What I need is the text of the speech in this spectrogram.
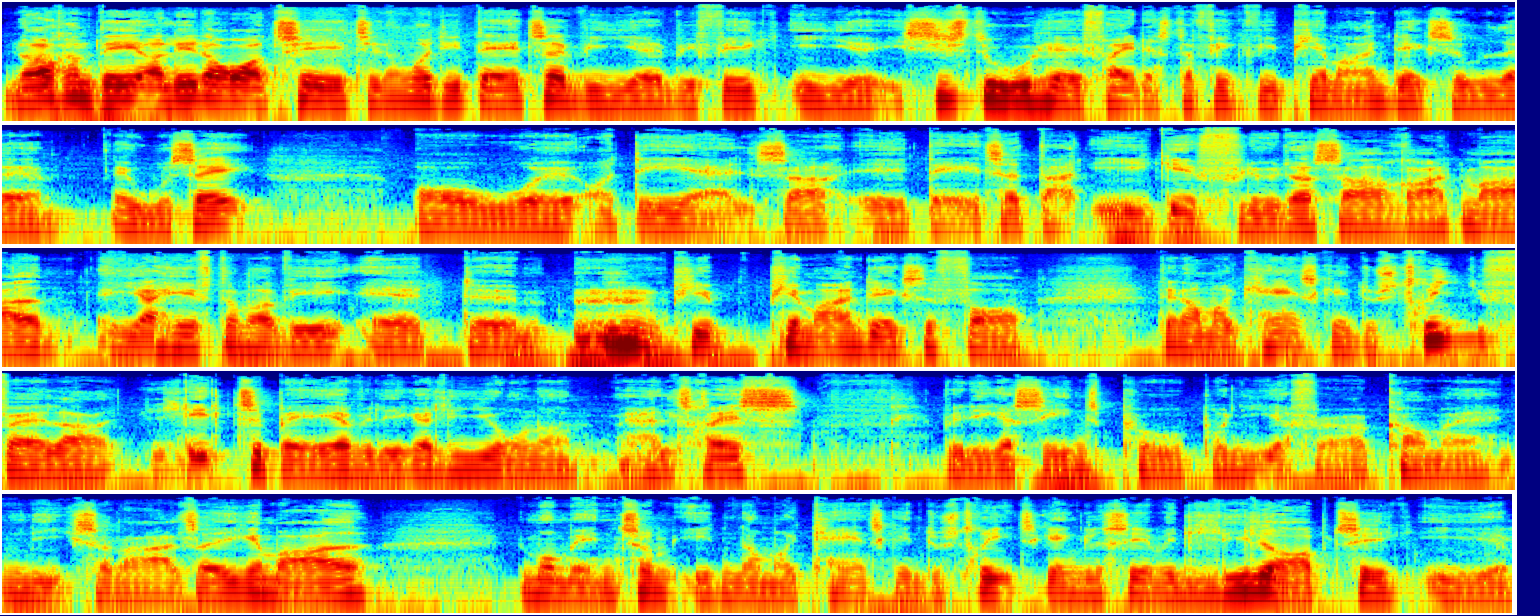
Nok om det, og lidt over til, til nogle af de data, vi, øh, vi fik i, i sidste uge her i fredags, der fik vi PMI-indekset ud af, af USA, og, øh, og det er altså øh, data, der ikke flytter sig ret meget. Jeg hæfter mig ved, at øh, PMI-indekset for den amerikanske industri falder lidt tilbage, og vi ligger lige under 50. Vi ligger senest på, på 49,9, så der er altså ikke meget momentum i den amerikanske industri. Til gengæld ser vi et lille optik i, øh,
